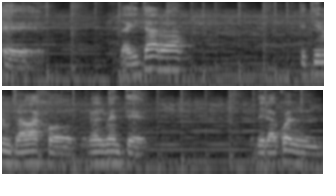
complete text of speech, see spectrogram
eh, la guitarra, que tiene un trabajo realmente de la cual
